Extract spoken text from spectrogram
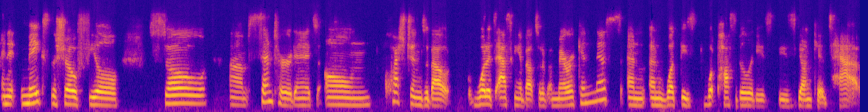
and it makes the show feel so um, centered in its own questions about what it's asking about sort of Americanness and and what these what possibilities these young kids have.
